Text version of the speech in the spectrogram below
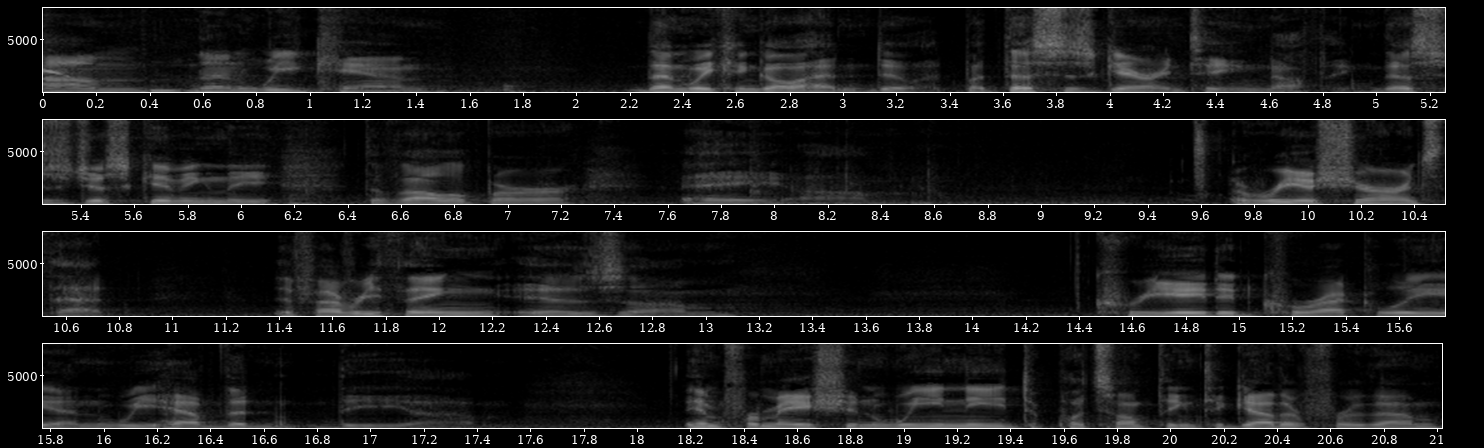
Um, Then we can, then we can go ahead and do it. But this is guaranteeing nothing. This is just giving the developer a, um, a reassurance that if everything is um, created correctly and we have the, the uh, information we need to put something together for them,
